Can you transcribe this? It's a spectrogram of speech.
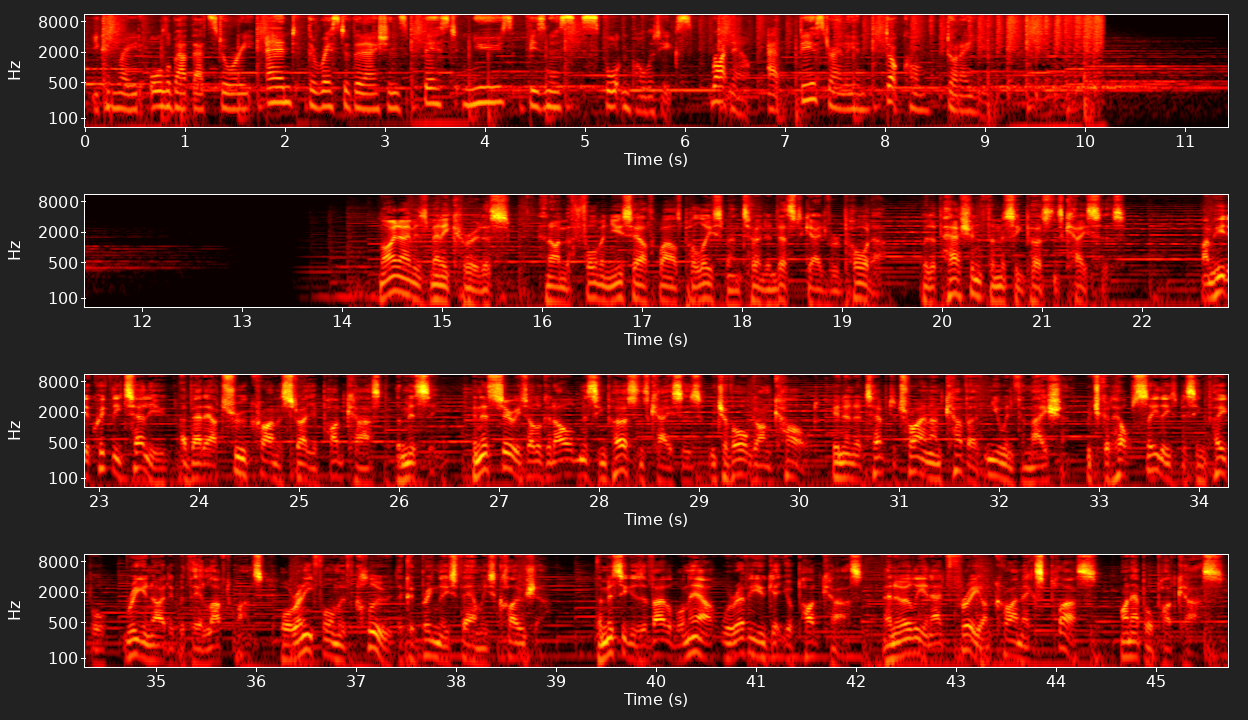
You can read all about that story and the rest of the nation's best news, business, sport, and politics right now at theaustralian.com.au. My name is Manny Carudis, and I'm a former New South Wales policeman turned investigative reporter with a passion for missing persons cases. I'm here to quickly tell you about our True Crime Australia podcast, The Missing in this series, I look at old missing persons cases which have all gone cold in an attempt to try and uncover new information which could help see these missing people reunited with their loved ones or any form of clue that could bring these families closure. The Missing is available now wherever you get your podcasts and early and ad free on Crimex Plus on Apple Podcasts.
